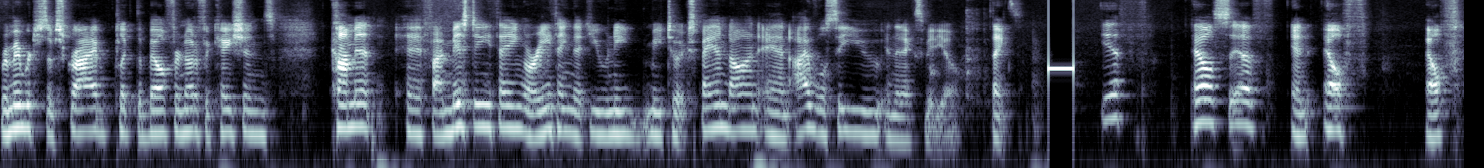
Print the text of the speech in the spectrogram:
Remember to subscribe, click the bell for notifications, comment if I missed anything or anything that you need me to expand on, and I will see you in the next video. Thanks. If, else if, and elf, elf.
